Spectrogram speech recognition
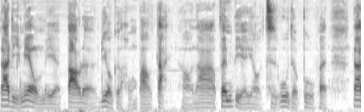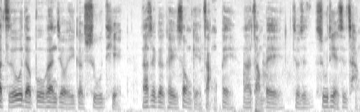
那里面我们也包了六个红包袋，好，那分别有植物的部分，那植物的部分就有一个书帖。那这个可以送给长辈，那长辈就是书帖是长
